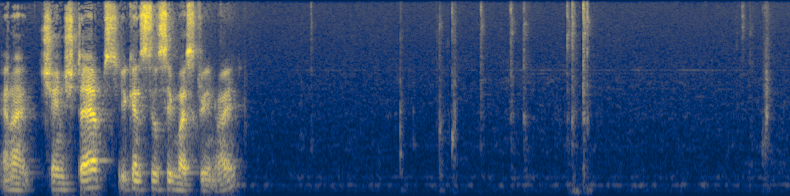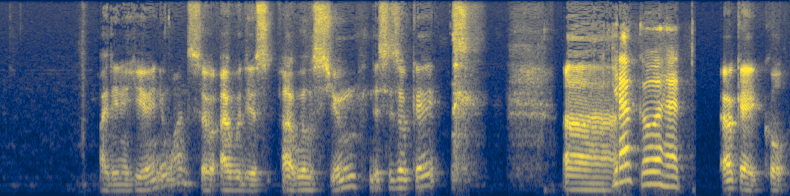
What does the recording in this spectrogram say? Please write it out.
and I change tabs, you can still see my screen, right? I didn't hear anyone, so I would just, I will assume this is okay. uh, yeah, go ahead. Okay, cool.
